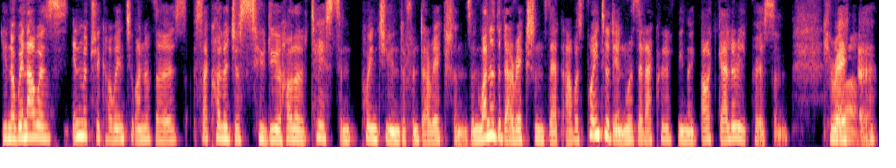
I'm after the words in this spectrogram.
you know, when I was in matric, I went to one of those psychologists who do a whole lot of tests and point you in different directions. And one of the directions that I was pointed in was that I could have been an art gallery person, curator.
